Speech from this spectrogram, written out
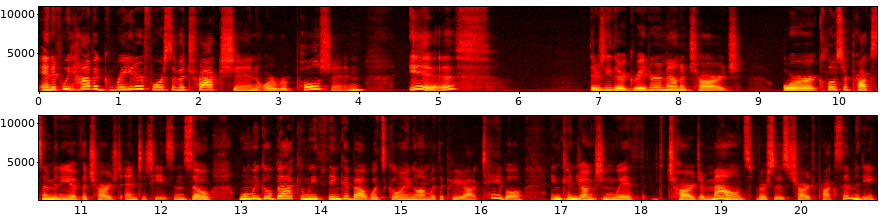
And if we have a greater force of attraction or repulsion, if there's either a greater amount of charge or closer proximity of the charged entities. And so when we go back and we think about what's going on with the periodic table in conjunction with charge amounts versus charge proximity,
